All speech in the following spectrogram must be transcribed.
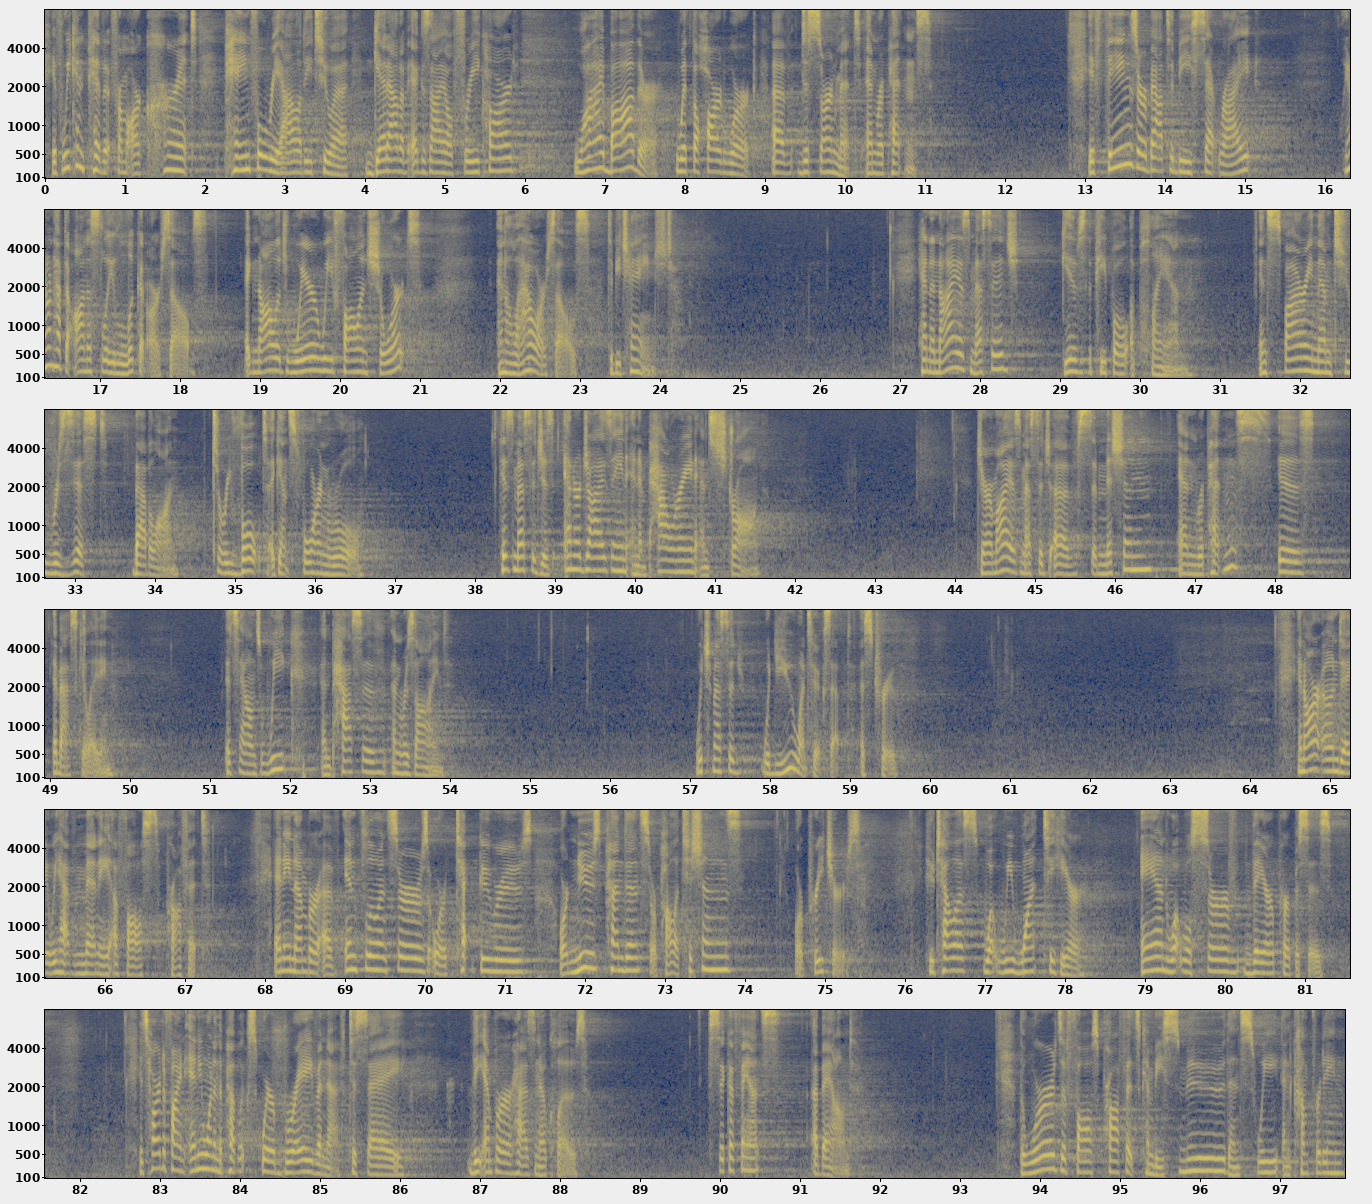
If we can pivot from our current painful reality to a get out of exile free card, why bother with the hard work of discernment and repentance? If things are about to be set right, we don't have to honestly look at ourselves, acknowledge where we've fallen short, and allow ourselves to be changed. Hananiah's message gives the people a plan, inspiring them to resist Babylon, to revolt against foreign rule. His message is energizing and empowering and strong. Jeremiah's message of submission and repentance is emasculating. It sounds weak and passive and resigned. Which message would you want to accept as true? In our own day, we have many a false prophet. Any number of influencers or tech gurus or news pundits or politicians or preachers who tell us what we want to hear and what will serve their purposes. It's hard to find anyone in the public square brave enough to say, the emperor has no clothes. Sycophants abound. The words of false prophets can be smooth and sweet and comforting.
